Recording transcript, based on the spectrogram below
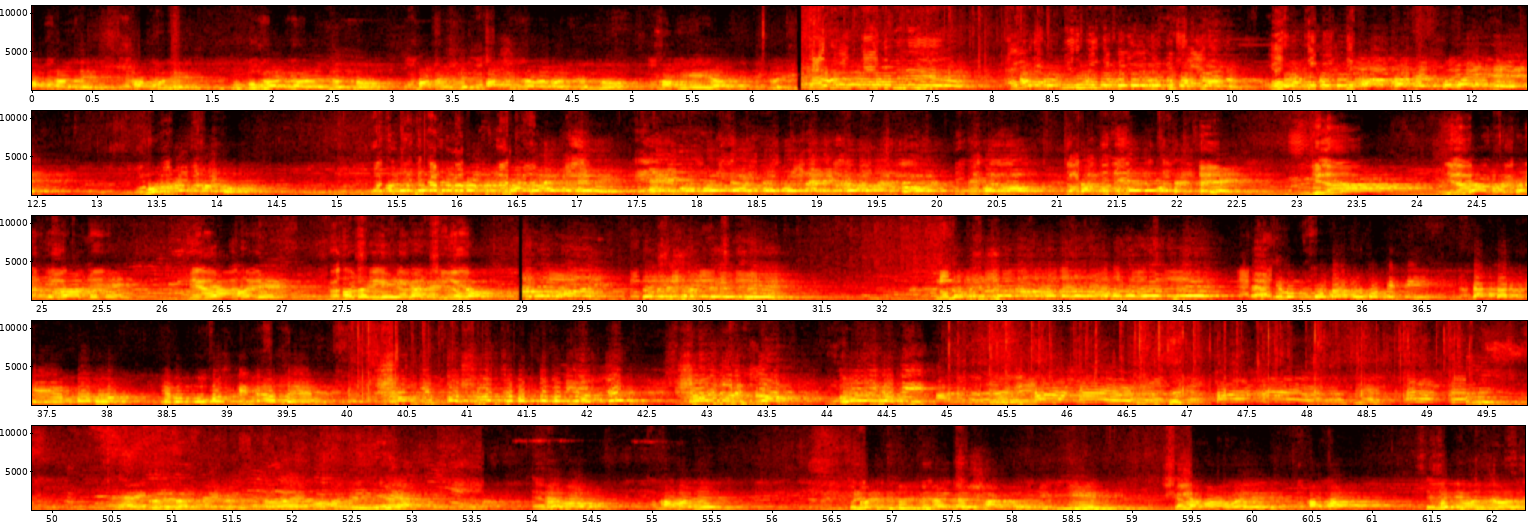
আপনাদের সকলের উপকার করার জন্য মানুষের পাশে দাঁড়াবার জন্য আমি এই রাজনীতি করি। সবাইকে অনুরোধ করব। এই মঙ্গলবার জন্য তারিখ রহমান ভোট বিগত যতদিনের পর্যন্ত জেলা জেলা পরিষদ নির্বাচনে সে আমাদের সদস্য হিসাবে ছিল এবং প্রধান অতিথি ডাক্তার কে এম বাবর এবং উপস্থিত আছেন সংক্ষিপ্ত বক্তব্য নিয়ে আসছেন শহীদুল ইসলাম গোয়েগাবি এবং আমাদের বিভাগীয় সাংগঠনিক টিম শ্যামা আপা সেলিমুজ্জামান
